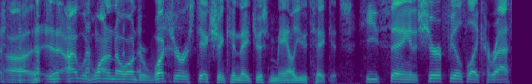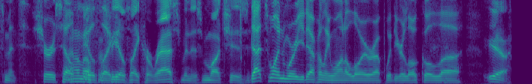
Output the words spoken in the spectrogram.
Uh, I would want to know under what jurisdiction can they just mail you tickets. He's saying it sure feels like harassment. Sure as hell I don't know feels if it like it. feels like harassment as much as That's one where you definitely want to lawyer up with your local uh, yeah.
